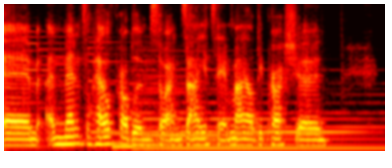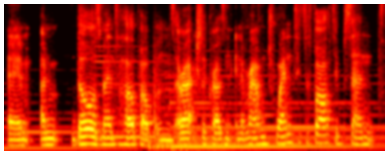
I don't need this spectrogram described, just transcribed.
um, and mental health problems. So anxiety, mild depression, um, and those mental health problems are actually present in around twenty to forty percent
